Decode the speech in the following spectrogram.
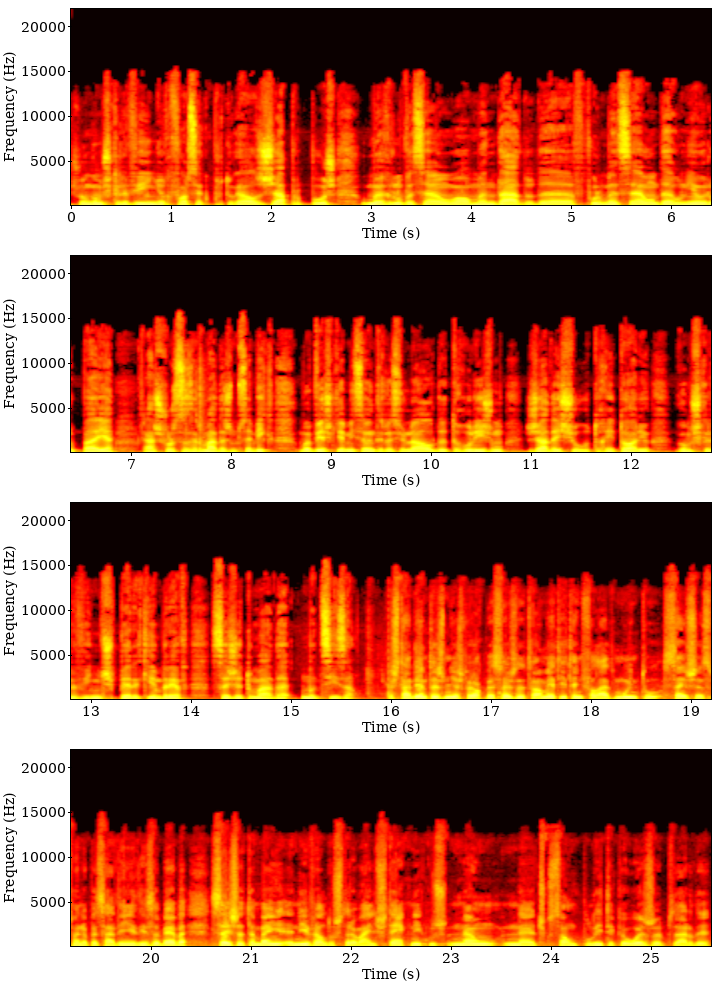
João Gomes Cravinho reforça que Portugal já propôs uma renovação ao mandado da formação da União Europeia às Forças Armadas de Moçambique, uma vez que a missão internacional de terrorismo já deixou o território. Gomes Cravinho espera que em breve seja tomada uma decisão. Está dentro das minhas preocupações, naturalmente, e tenho falado muito, seja semana passada em Addis Abeba, seja também a nível dos trabalhos técnicos, não na discussão política hoje, apesar de,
